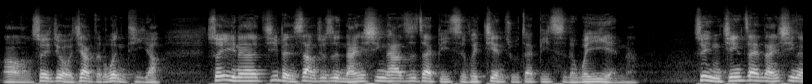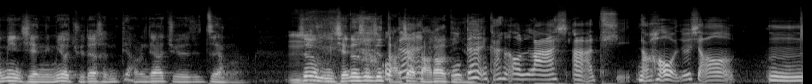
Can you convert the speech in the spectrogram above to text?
哦，所以就有这样子的问题啊。所以呢，基本上就是男性他是在彼此会建筑在彼此的威严呢。所以你今天在男性的面前，你没有觉得很屌，人家觉得是这样啊。嗯、所以我们以前的时候就打架打到底。我刚才看到拉下体，然后我就想要，嗯，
